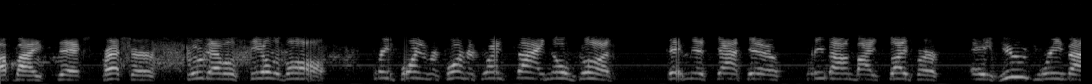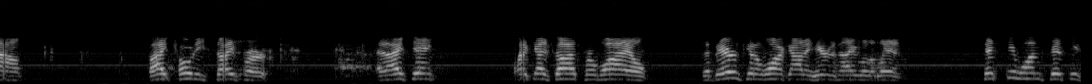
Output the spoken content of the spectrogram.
up by six. Pressure. Blue Devils steal the ball. Three-point McCormick right side. No good. Big miss shot there. Rebound by Cipher. A huge rebound by Cody Cipher. And I think, like I thought for a while, the Bears going to walk out of here tonight with a win. 61-55,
